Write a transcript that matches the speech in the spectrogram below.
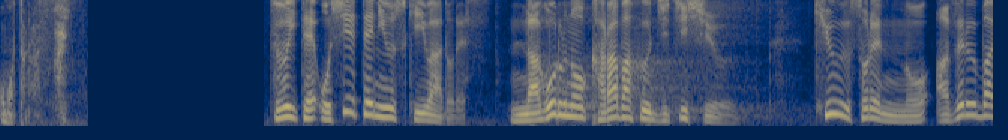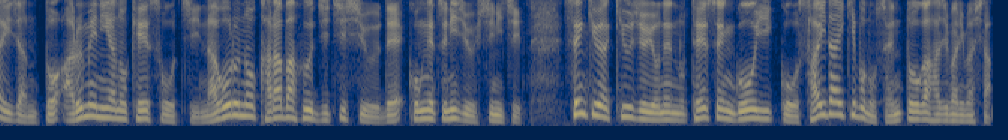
思っております。はい、続いて教えてニュースキーワードです。ナゴルノカラバフ自治州。旧ソ連のアゼルバイジャンとアルメニアの係争地ナゴルノカラバフ自治州で今月27日1994年の停戦合意以降最大規模の戦闘が始まりました。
